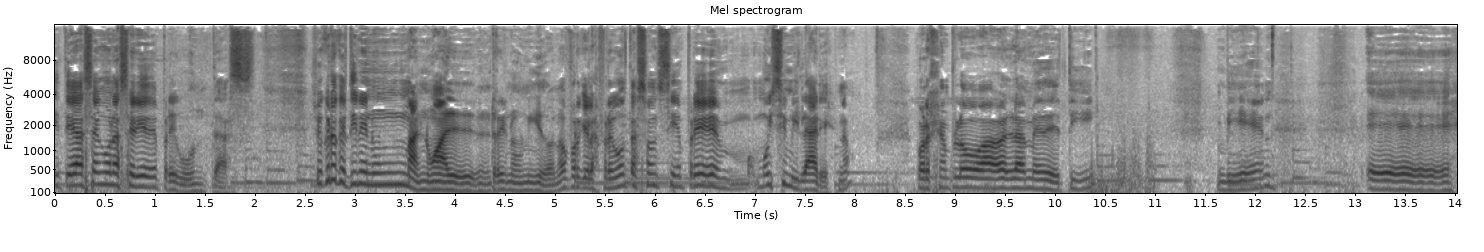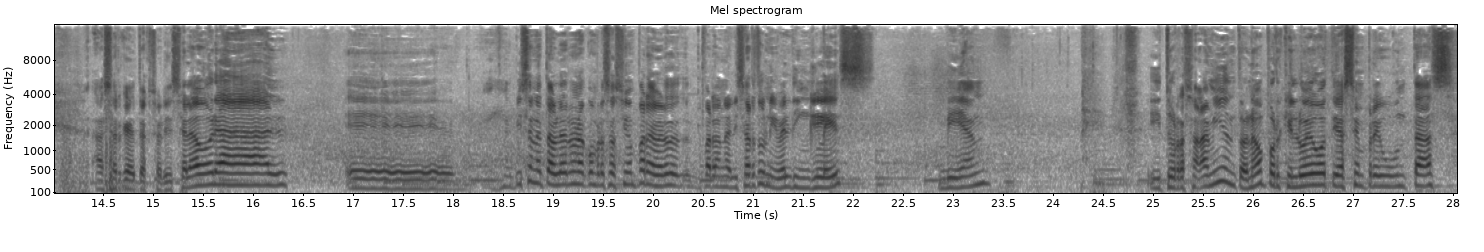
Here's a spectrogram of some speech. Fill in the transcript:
y te hacen una serie de preguntas. Yo creo que tienen un manual en Reino Unido, ¿no? Porque las preguntas son siempre muy similares, ¿no? Por ejemplo, háblame de ti. Bien. Eh, acerca de tu experiencia laboral. Eh, empiezan a tablar una conversación para ver, para analizar tu nivel de inglés. Bien. Y tu razonamiento, ¿no? Porque luego te hacen preguntas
